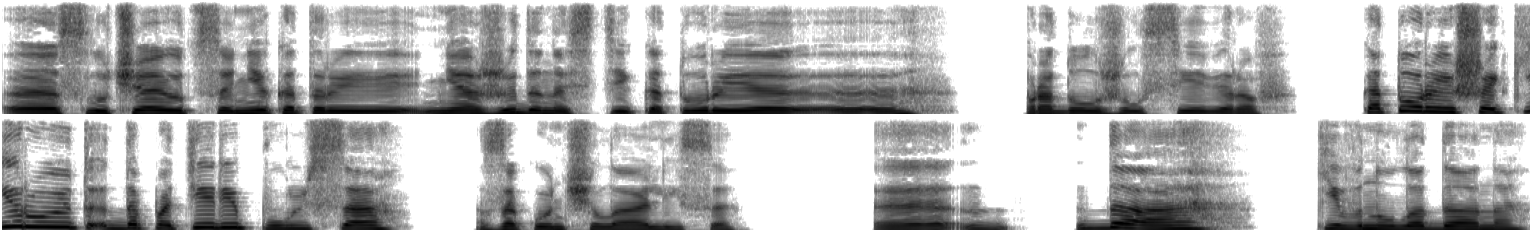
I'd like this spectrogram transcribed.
Э, «Случаются некоторые неожиданности, которые...» э, — продолжил Северов которые шокируют до потери пульса», — закончила Алиса. «Э, «Да», — кивнула Дана.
